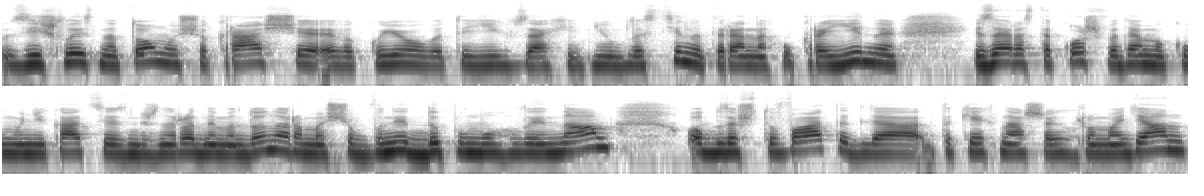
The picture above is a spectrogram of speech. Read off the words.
зійшлись на тому, що краще евакуйовувати їх в західній області на теренах України. І зараз також ведемо комунікацію з міжнародними донорами, щоб вони допомогли нам облаштувати для таких наших громадян.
